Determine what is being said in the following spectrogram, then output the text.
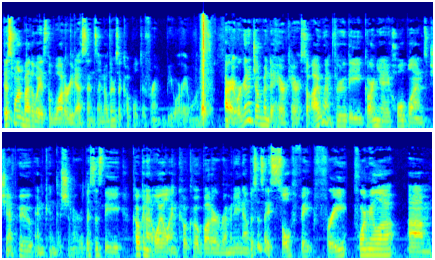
This one, by the way, is the Watery Essence. I know there's a couple different Biore ones. All right, we're gonna jump into hair care. So I went through the Garnier Whole Blends shampoo and conditioner. This is the coconut oil and cocoa butter remedy. Now this is a sulfate-free formula, um,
